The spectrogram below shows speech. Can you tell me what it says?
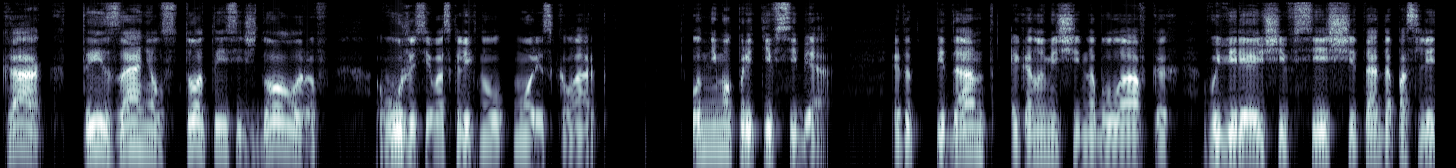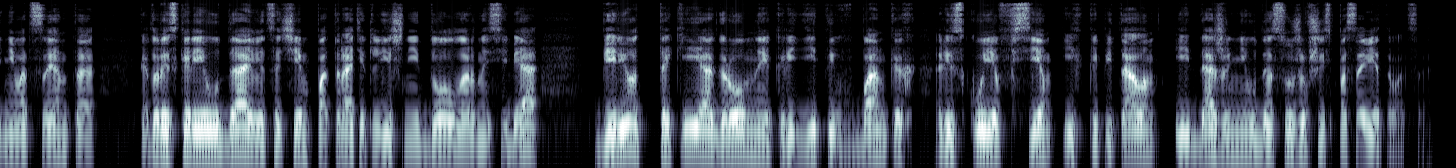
«Как? Ты занял сто тысяч долларов?» – в ужасе воскликнул Морис Кларк. Он не мог прийти в себя. Этот педант, экономящий на булавках, выверяющий все счета до последнего цента – который скорее удавится, чем потратит лишний доллар на себя, берет такие огромные кредиты в банках, рискуя всем их капиталом и даже не удосужившись посоветоваться.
